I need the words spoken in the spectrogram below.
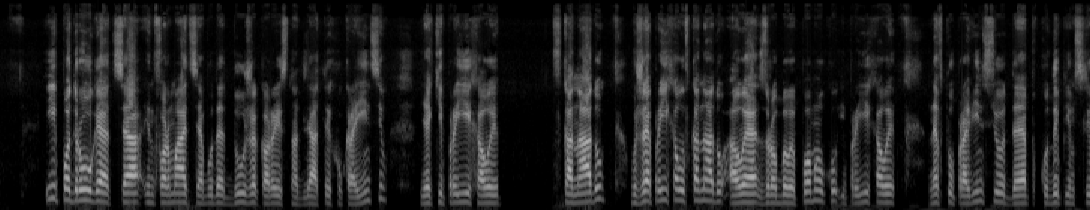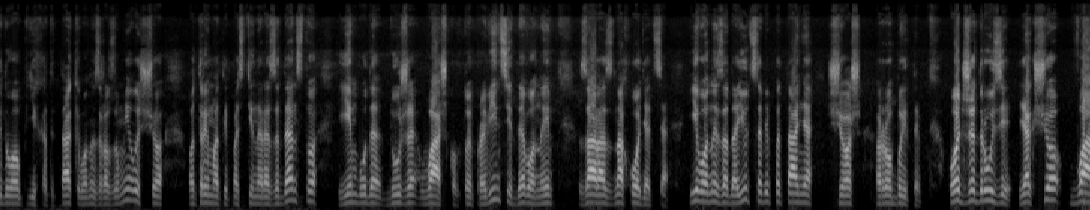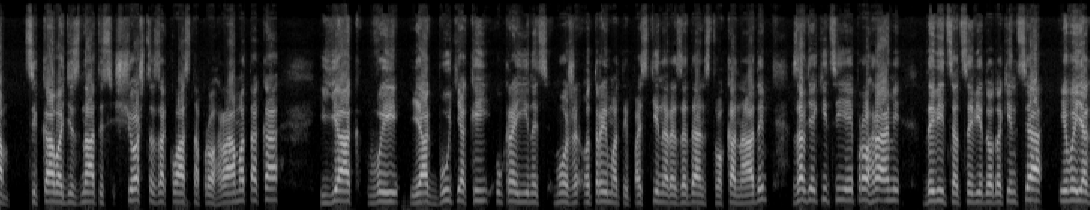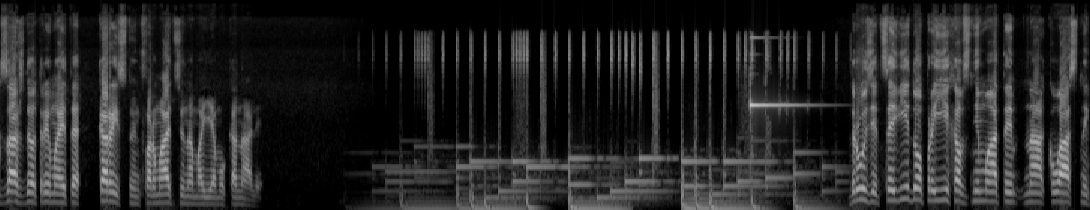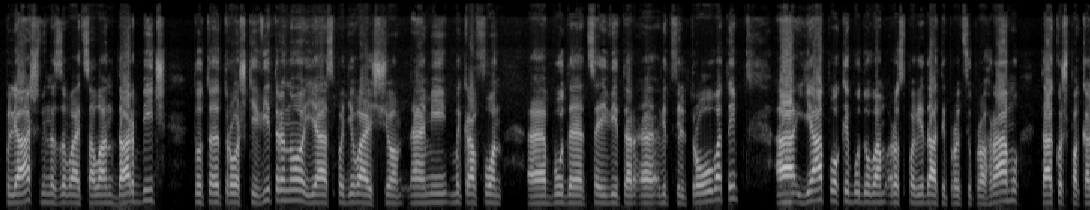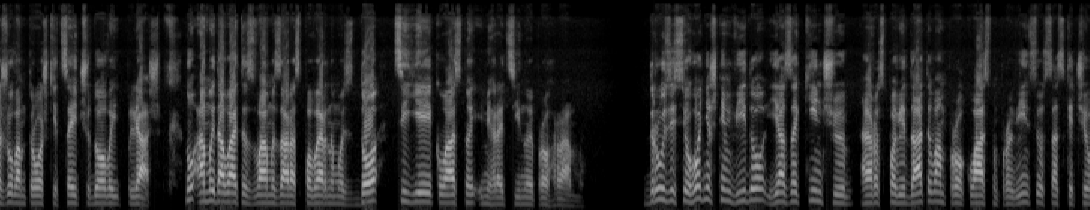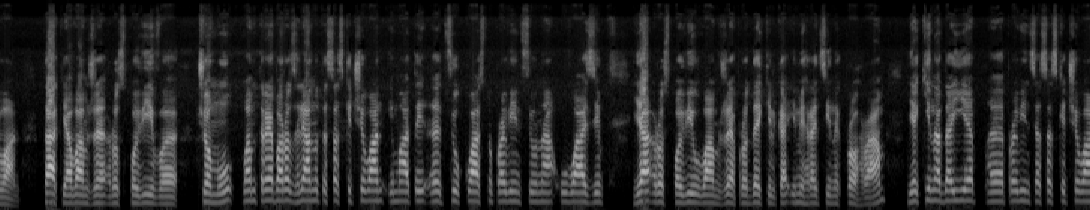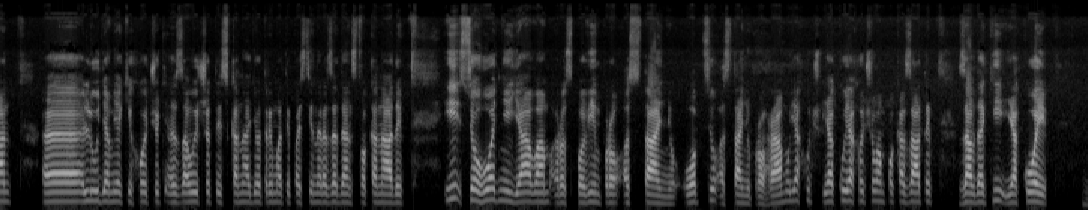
І по-друге, ця інформація буде дуже корисна для тих українців, які приїхали в Канаду, вже приїхали в Канаду, але зробили помилку і приїхали не в ту провінцію, де б куди б їм слідувало б їхати. Так і вони зрозуміли, що отримати постійне резидентство їм буде дуже важко в той провінції, де вони зараз знаходяться і вони задають собі питання, що ж робити. Отже, друзі, якщо вам цікаво дізнатись, що ж це за класна програма така, як ви, як будь-який українець, може отримати постійне резидентство Канади завдяки цієї програмі, дивіться це відео до кінця, і ви, як завжди, отримаєте корисну інформацію на моєму каналі. Друзі, це відео приїхав знімати на класний пляж. Він називається Ландар Біч. Тут е, трошки вітряно. Я сподіваюся, що е, мій мікрофон е, буде цей вітер відфільтровувати. А я поки буду вам розповідати про цю програму, також покажу вам трошки цей чудовий пляж. Ну а ми давайте з вами зараз повернемось до цієї класної імміграційної програми. Друзі, сьогоднішнім відео я закінчую е, розповідати вам про класну провінцію Саскечеван. Так, я вам вже розповів, е, чому вам треба розглянути Саскечеван і мати е, цю класну провінцію на увазі. Я розповів вам вже про декілька імміграційних програм, які надає провінція Саскечеван людям, які хочуть залишитись в Канаді, отримати постійне резидентство Канади. І сьогодні я вам розповім про останню опцію, останню програму, яку я хочу вам показати, завдяки якої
